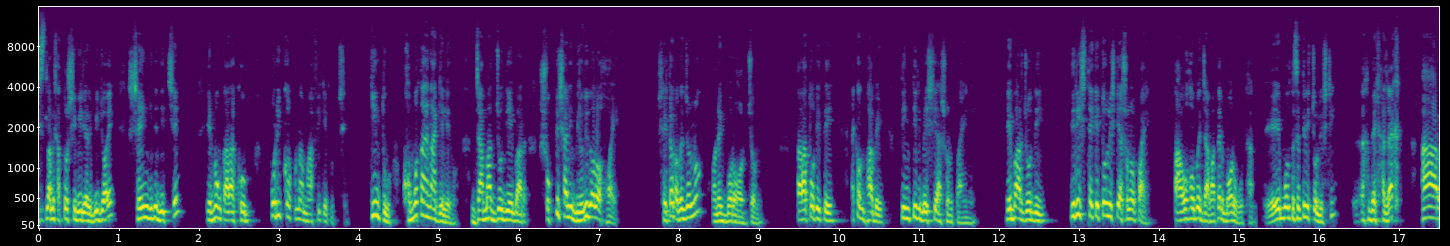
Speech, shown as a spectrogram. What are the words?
ইসলামী ছাত্র শিবিরের বিজয় সেই ইঙ্গিতে দিচ্ছে এবং তারা খুব পরিকল্পনা মাফিকে করছে। কিন্তু ক্ষমতায় না গেলেও জামাত যদি এবার শক্তিশালী বিরোধী দল হয়, সেটা তাদের জন্য অনেক বড় অর্জন। তারা তো এককভাবে তিনটির বেশি আসন পায়নি। এবার যদি তিরিশ থেকে চল্লিশটি আসনও পায়। তাও হবে জামাতের বড় উত্থান। এ বলতেছে তিরিশ চল্লিশটি, দেখা যাক। আর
